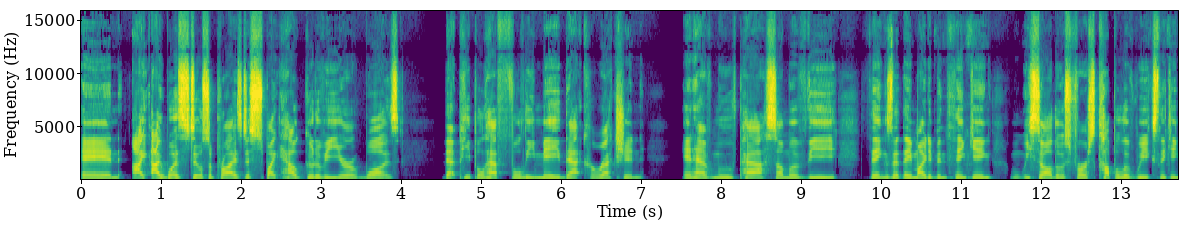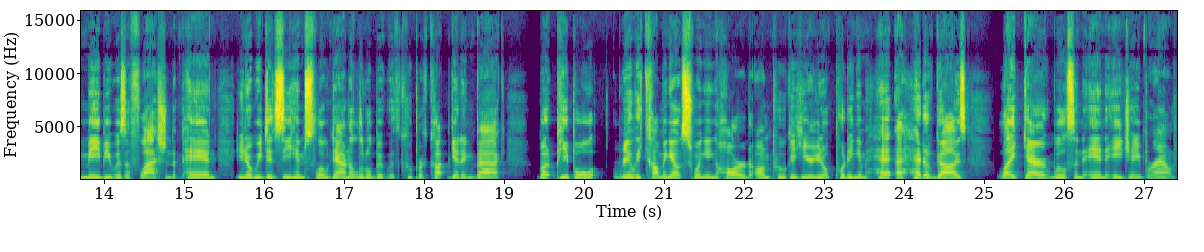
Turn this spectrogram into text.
And I, I was still surprised, despite how good of a year it was, that people have fully made that correction and have moved past some of the things that they might have been thinking when we saw those first couple of weeks, thinking maybe it was a flash in the pan. You know, we did see him slow down a little bit with Cooper Kupp getting back, but people really coming out swinging hard on Puka here, you know, putting him he- ahead of guys like Garrett Wilson and AJ Brown.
